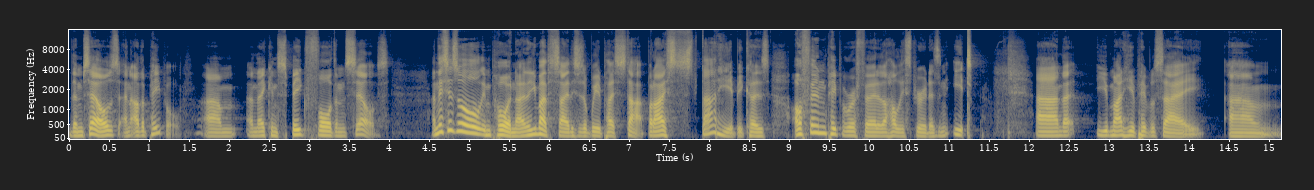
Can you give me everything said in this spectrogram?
themselves and other people, um, and they can speak for themselves. And this is all important. I know you might say this is a weird place to start, but I start here because often people refer to the Holy Spirit as an it. Um, that you might hear people say, um,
